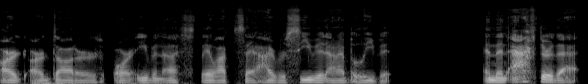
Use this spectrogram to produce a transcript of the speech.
our our daughter or even us, they'll have to say, "I receive it and I believe it." And then after that,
